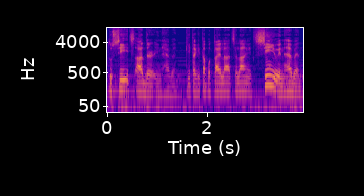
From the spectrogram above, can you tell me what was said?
to see each other in heaven. Kita-kita po tayo lahat sa langit. See you in heaven.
